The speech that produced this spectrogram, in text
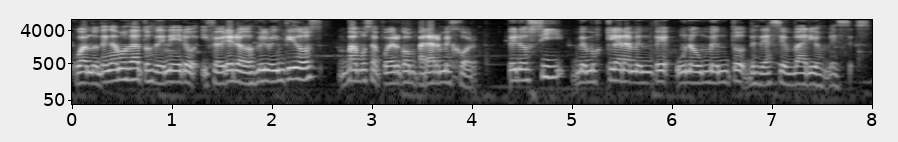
Cuando tengamos datos de enero y febrero de 2022, vamos a poder comparar mejor, pero sí vemos claramente un aumento desde hace varios meses.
